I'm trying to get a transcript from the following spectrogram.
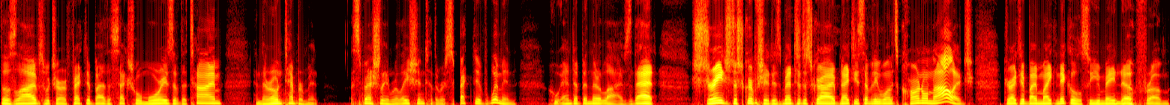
Those lives which are affected by the sexual mores of the time and their own temperament, especially in relation to the respective women who end up in their lives. That strange description is meant to describe 1971's Carnal Knowledge, directed by Mike Nichols, who you may know from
